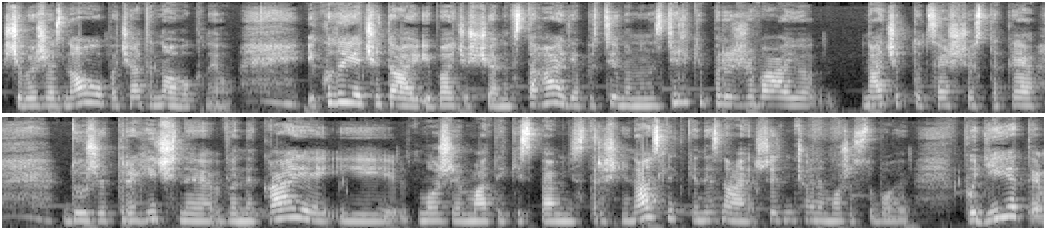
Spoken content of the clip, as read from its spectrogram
щоб вже знову почати нову книгу. І коли я читаю і бачу, що я не встигаю, я постійно ну, настільки переживаю, начебто це щось таке дуже трагічне виникає і може мати якісь певні страшні наслідки. Не знаю, щось нічого не можу з собою подіяти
